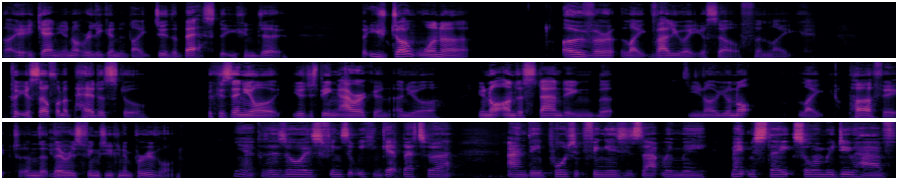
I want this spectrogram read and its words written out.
like, again you're not really going to like do the best that you can do. But you don't want to over like evaluate yourself and like put yourself on a pedestal because then you're you're just being arrogant and you're you're not understanding that you know you're not like perfect and that there Mm. things you can improve on Yeah, because there's always things that we can get better at, and the important thing is is that when we make mistakes or when we do have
